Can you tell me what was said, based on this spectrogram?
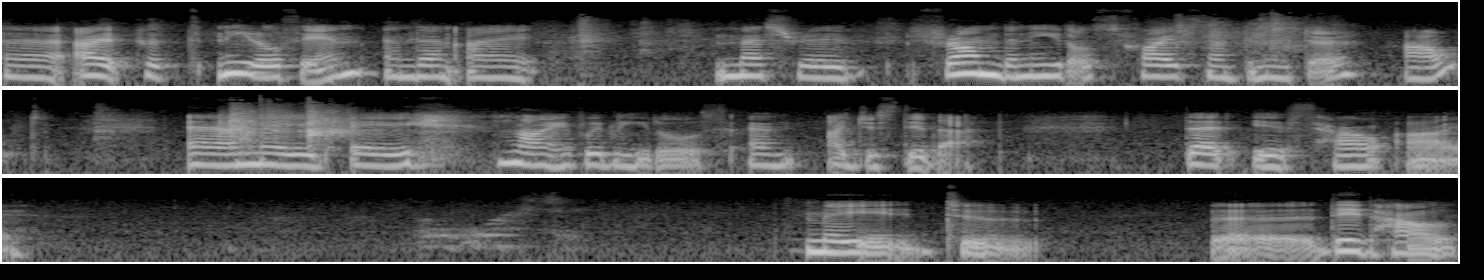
Uh, I put needles in and then I measured from the needles 5 centimeter out and made a line with needles and I just did that. That is how I made to uh, did how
